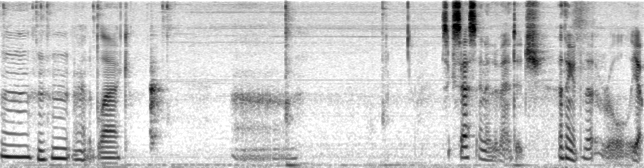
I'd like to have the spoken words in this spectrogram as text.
and a black. Um, success and an advantage. I think I did that roll. Yep.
